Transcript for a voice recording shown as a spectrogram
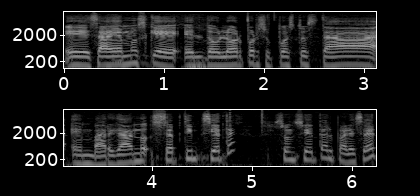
eh, sabemos que el dolor por supuesto está embargando. ¿Siete? Son siete al parecer.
